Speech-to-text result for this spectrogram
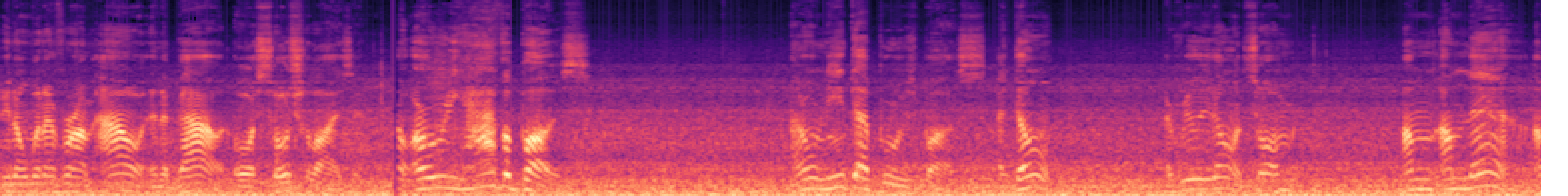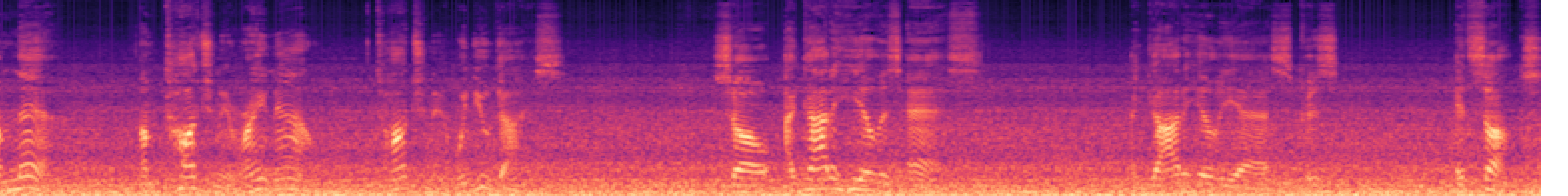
You know, whenever I'm out and about or socializing, I already have a buzz. I don't need that booze buzz. I don't. I really don't. So I'm, I'm, I'm there. I'm there. I'm touching it right now. touching it with you guys. So I gotta heal this ass. I gotta heal the ass because it sucks.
